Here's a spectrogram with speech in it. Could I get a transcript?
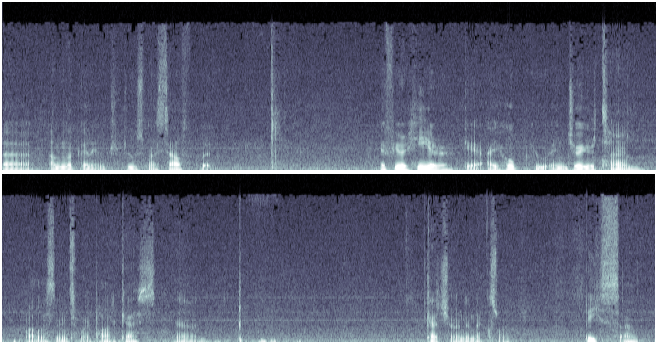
uh, I'm not gonna introduce myself but if you're here okay, I hope you enjoy your time while listening to my podcast and catch you on the next one. Peace out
